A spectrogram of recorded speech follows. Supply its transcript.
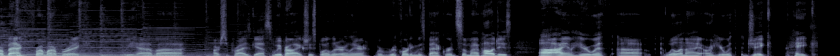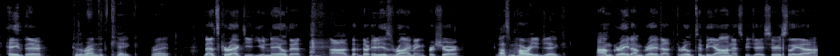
Are back from our break. We have uh, our surprise guest. We probably actually spoiled it earlier. We're recording this backwards, so my apologies. Uh, I am here with uh, Will and I are here with Jake Paque Hey there. because it rhymes with cake, right? That's correct. You, you nailed it. Uh, th- th- it is rhyming for sure. Awesome. How are you, Jake? I'm great. I'm great. Uh, thrilled to be on SBJ. Seriously, uh,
